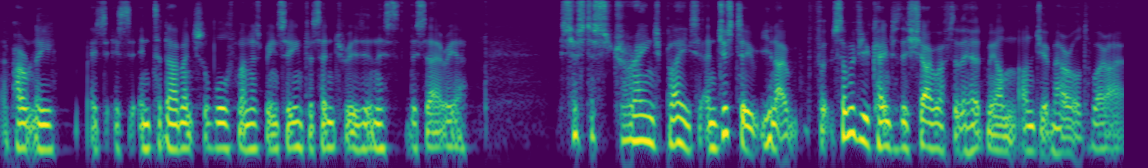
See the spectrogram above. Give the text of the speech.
apparently is, is interdimensional Wolfman has been seen for centuries in this this area. It's just a strange place, and just to you know, some of you came to this show after they heard me on on Jim Harold, where I,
